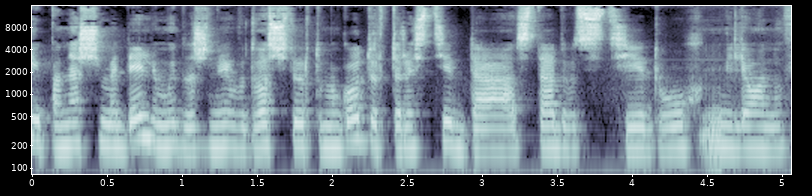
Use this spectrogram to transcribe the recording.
и по нашей модели мы должны в 2024 году дорасти до 122 миллионов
